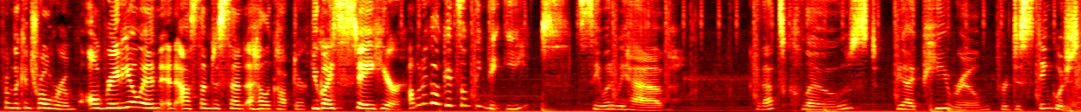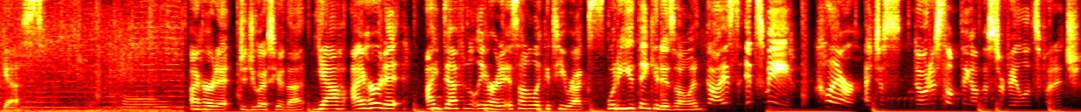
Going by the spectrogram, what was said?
from the control room. I'll radio in and ask them to send a helicopter. You guys stay here. I'm gonna go get something to eat. Let's see, what do we have? Okay, that's closed. VIP room for distinguished guests. Oh, I heard it. Did you guys hear that? Yeah, I heard it. I definitely heard it. It sounded like a T Rex. What do you think it is, Owen? Guys, it's me, Claire. I just noticed something on the surveillance footage.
